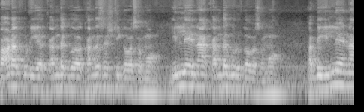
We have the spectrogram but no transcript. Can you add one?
பாடக்கூடிய கந்த கு- கந்த சஷ்டி கவசமோ இல்லைன்னா கந்தகுரு கவசமோ அப்படி இல்லைன்னா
